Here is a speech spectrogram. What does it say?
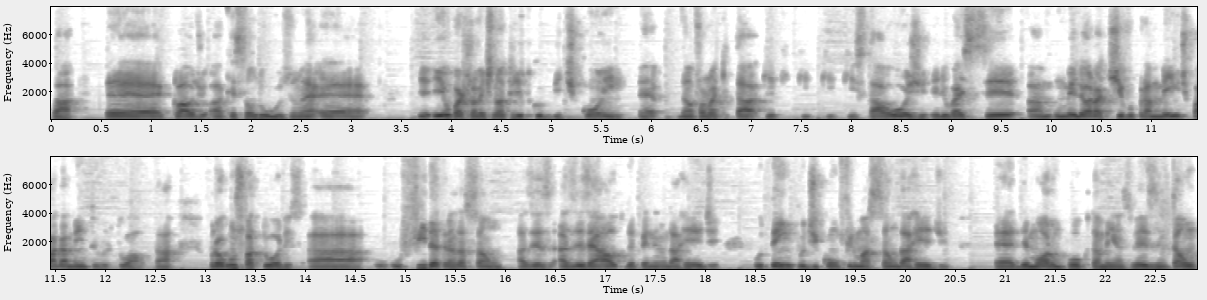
Tá. É, Cláudio, a questão do uso, né? É, eu, particularmente, não acredito que o Bitcoin, é, da forma que, tá, que, que, que, que, está hoje, ele vai ser um, o melhor ativo para meio de pagamento virtual, tá? Por alguns fatores. A, o fee da transação, às vezes, às vezes é alto, dependendo da rede. O tempo de confirmação da rede é, demora um pouco também, às vezes. Então,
